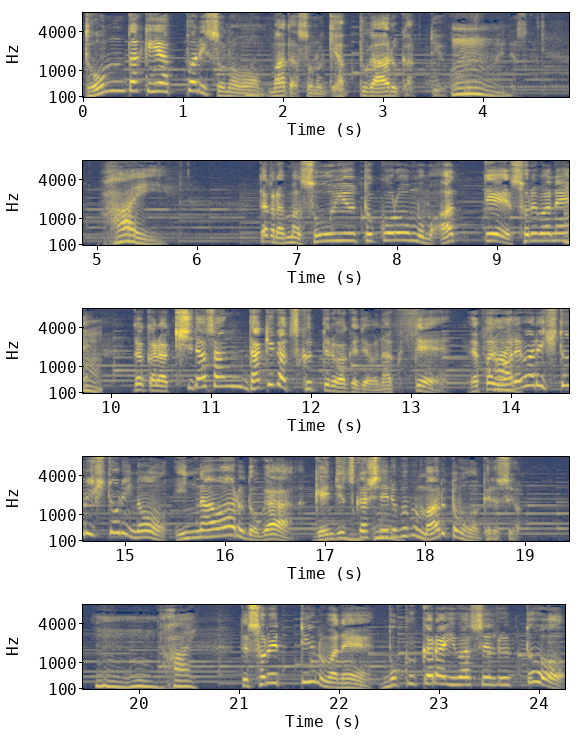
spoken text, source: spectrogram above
どんだけやっぱりその、うん、まだそのギャップがあるかっていうことじゃないですか。うん、はい。だからまあそういうところもあってそれはね、うん、だから岸田さんだけが作ってるわけではなくてやっぱり我々一人一人のインナーワールドが現実化している部分もあると思うわけですよ。うんうんはい、でそれっていうのはね僕から言わせると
